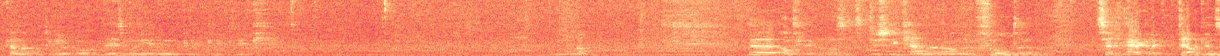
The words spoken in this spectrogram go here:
Ik kan dat natuurlijk ook op deze manier doen. Klik, klik, klik. Uh, handgrepen was het. Dus ik ga naar de andere fronten. Het zijn eigenlijk telkens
